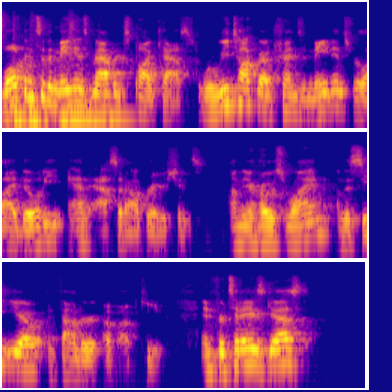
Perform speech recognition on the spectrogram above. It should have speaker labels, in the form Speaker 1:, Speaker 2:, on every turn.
Speaker 1: Welcome to the Maintenance Mavericks podcast, where we talk about trends in maintenance, reliability, and asset operations. I'm your host, Ryan. I'm the CEO and founder of Upkeep. And for today's guest,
